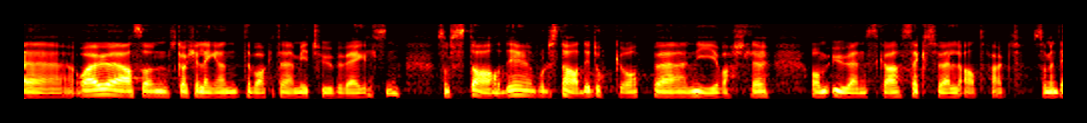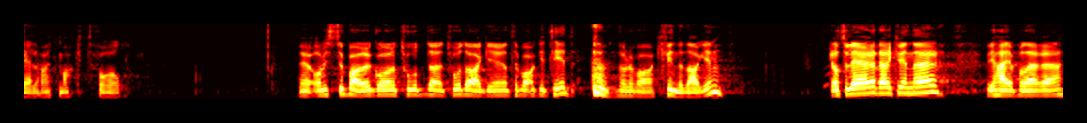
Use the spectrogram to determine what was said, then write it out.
Eh, og jeg altså, skal ikke lenger enn tilbake til metoo-bevegelsen, hvor det stadig dukker opp eh, nye varsler om uønska seksuell atferd som en del av et maktforhold. Eh, og Hvis du bare går to, to, dager tilbake i tid, når det var kvinnedagen Gratulerer, dere kvinner. Vi heier på dere.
